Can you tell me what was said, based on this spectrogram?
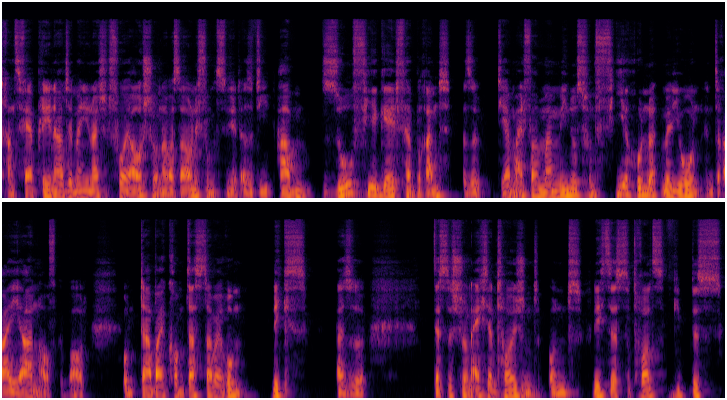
Transferpläne hatte Man United vorher auch schon, aber es hat auch nicht funktioniert. Also die haben so viel Geld verbrannt. Also die haben einfach mal ein Minus von 400 Millionen in drei Jahren aufgebaut. Und dabei kommt das dabei rum. Nix. Also das ist schon echt enttäuschend. Und nichtsdestotrotz gibt es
